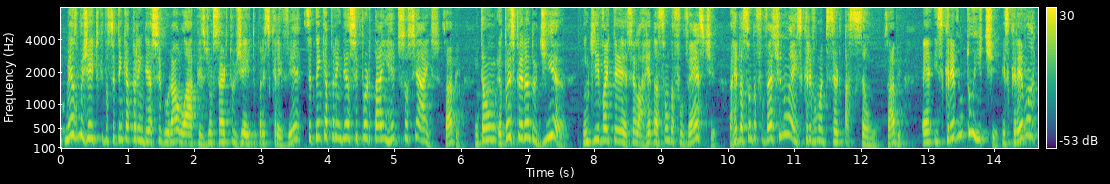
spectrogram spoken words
Do mesmo jeito que você tem que aprender a segurar o lápis de um certo jeito para escrever, você tem que aprender a se portar em redes sociais, sabe? Então, eu tô esperando o dia em que vai ter, sei lá, redação da FUVEST. A redação da FUVEST não é escreva uma dissertação, sabe? É escreva um tweet, escreva,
